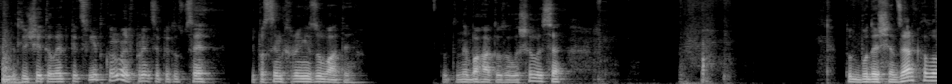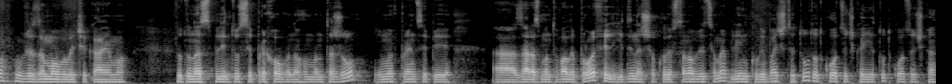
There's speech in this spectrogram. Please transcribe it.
підключити LED-підсвітку. Ну і в принципі тут все типу, синхронізувати. Тут небагато залишилося. Тут буде ще дзеркало, вже замовили, чекаємо. Тут у нас плінтуси прихованого монтажу, і ми, в принципі, зараз монтували профіль. Єдине, що коли встановлюється меблі, інколи бачите, тут от коцочка є, тут коцочка.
